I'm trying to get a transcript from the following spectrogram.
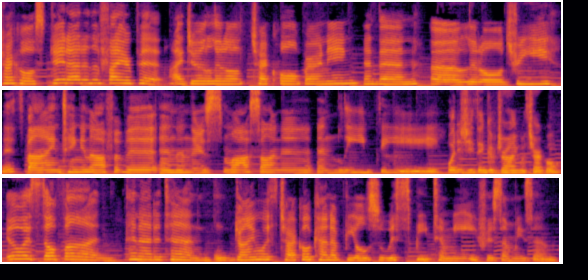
Charcoal straight out of the fire pit. I drew a little charcoal burning and then a little tree with vines hanging off of it, and then there's moss on it and leafy. What did you think of drawing with charcoal? It was so fun. 10 out of 10. Drawing with charcoal kind of feels wispy to me for some reason.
